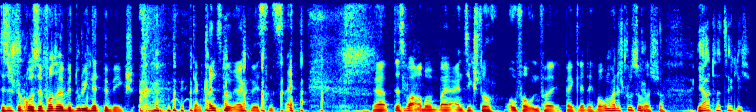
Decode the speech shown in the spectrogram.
Das ist der große Vorteil, wenn du dich nicht bewegst. Dann kann es nur er gewesen sein. Ja, das war aber mein einzigster Auffahrunfall bei Glätte. Warum hattest du sowas schon? Ja, tatsächlich.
